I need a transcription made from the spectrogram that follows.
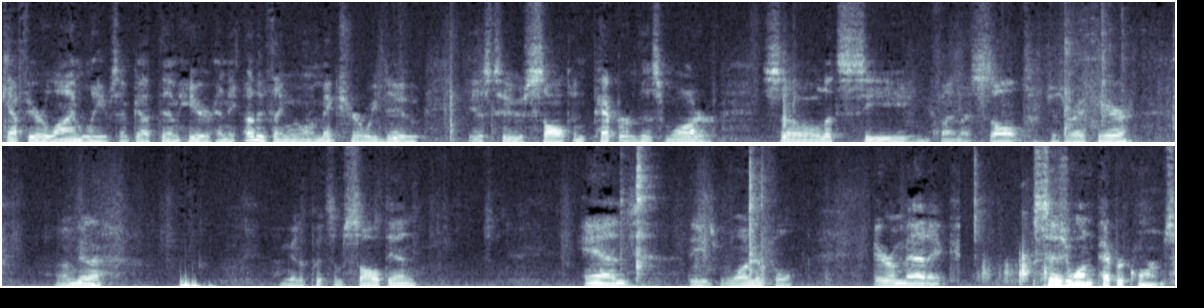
kaffir lime leaves. I've got them here. And the other thing we want to make sure we do is to salt and pepper this water. So let's see, find my salt just right here. I'm gonna I'm gonna put some salt in and these wonderful aromatic Szechuan peppercorns.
